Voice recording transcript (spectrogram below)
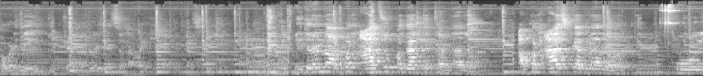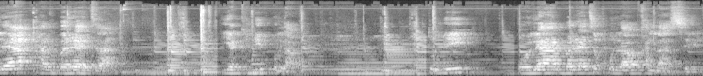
आपल्या युट्यूब चॅनलवर ज्याचं नाव आहे किचन. मित्रांनो आपण आज जो पदार्थ करणार आहोत आपण आज करणार आहोत ओल्या हरभऱ्याचा यखनी पुलाव तुम्ही ओल्या हरभऱ्याचा पुलाव खाल्ला असेल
